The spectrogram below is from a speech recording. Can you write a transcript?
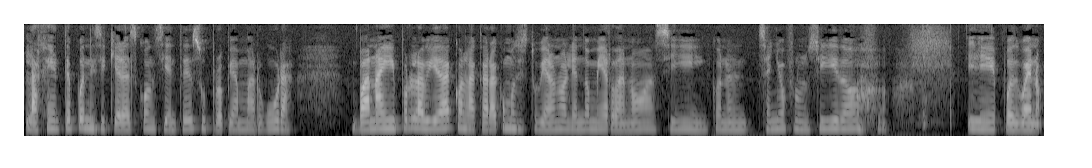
la gente pues ni siquiera es consciente de su propia amargura. Van ahí por la vida con la cara como si estuvieran oliendo mierda, ¿no? Así, con el ceño fruncido. y pues bueno,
